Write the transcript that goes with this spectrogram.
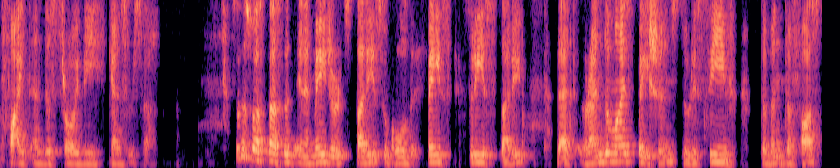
fight and destroy the cancer cell. So this was tested in a major study, so-called phase three study that randomized patients to receive tebentafusp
